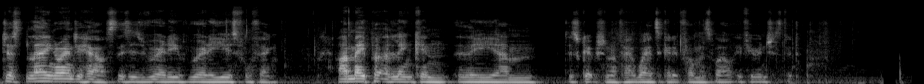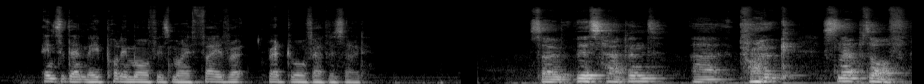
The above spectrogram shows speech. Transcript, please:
just laying around your house. This is really, really useful thing. I may put a link in the um, description of how, where to get it from as well if you're interested. Incidentally, Polymorph is my favourite Red Dwarf episode. So this happened, uh, broke, snapped off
